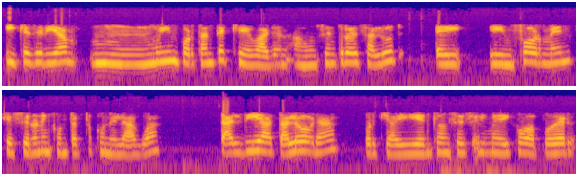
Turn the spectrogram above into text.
Y que sería mm, muy importante que vayan a un centro de salud e informen que fueron en contacto con el agua tal día, tal hora, porque ahí entonces el médico va a poder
